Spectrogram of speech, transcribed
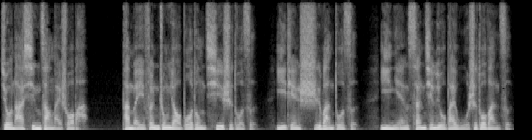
就拿心脏来说吧，它每分钟要搏动七十多次，一天十万多次。一年三千六百五十多万次，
